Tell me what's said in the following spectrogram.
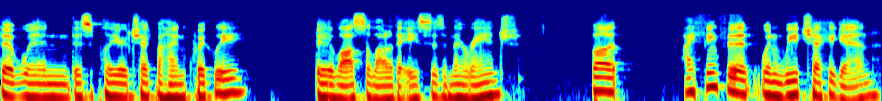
that when this player checked behind quickly, they lost a lot of the aces in their range. But I think that when we check again,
